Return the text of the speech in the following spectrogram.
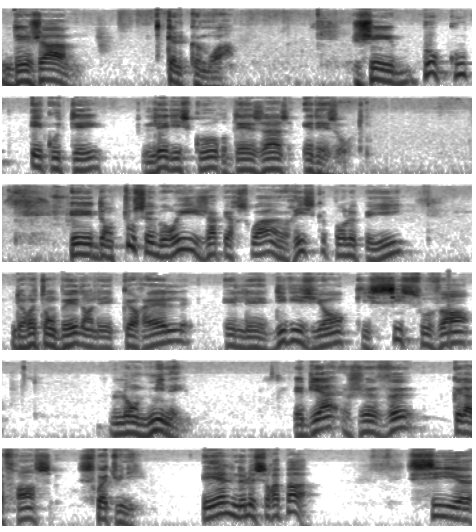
déjà quelques mois, j'ai beaucoup écouté les discours des uns et des autres. Et dans tout ce bruit, j'aperçois un risque pour le pays de retomber dans les querelles et les divisions qui si souvent l'ont miné. Eh bien, je veux que la France soit unie. Et elle ne le sera pas. Si euh,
